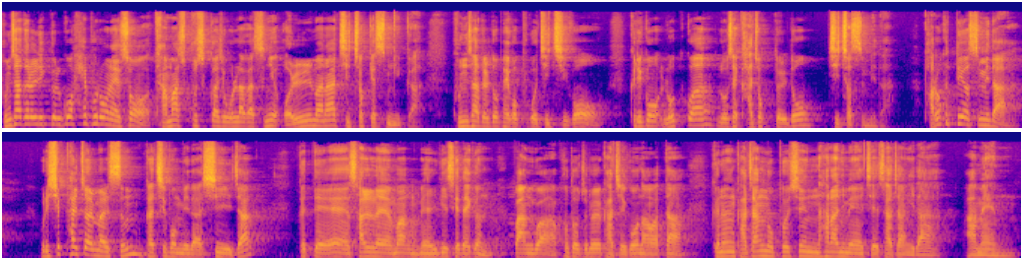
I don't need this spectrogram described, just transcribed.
군사들을 이끌고 헤브론에서 다마스쿠스까지 올라갔으니 얼마나 지쳤겠습니까? 군사들도 배고프고 지치고 그리고 롯과 롯의 가족들도 지쳤습니다. 바로 그때였습니다. 우리 18절 말씀 같이 봅니다. 시작. 그때 왕 멜기세덱은 빵과 포도주를 가지고 나왔다. 그는 가장 높으신 하나님의 제사장이다. 아멘.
